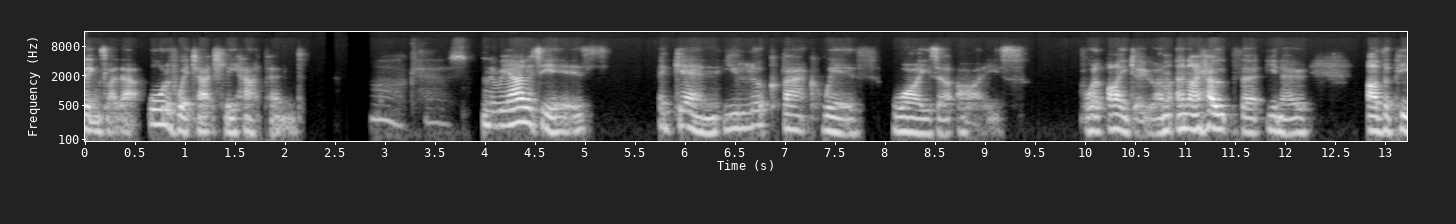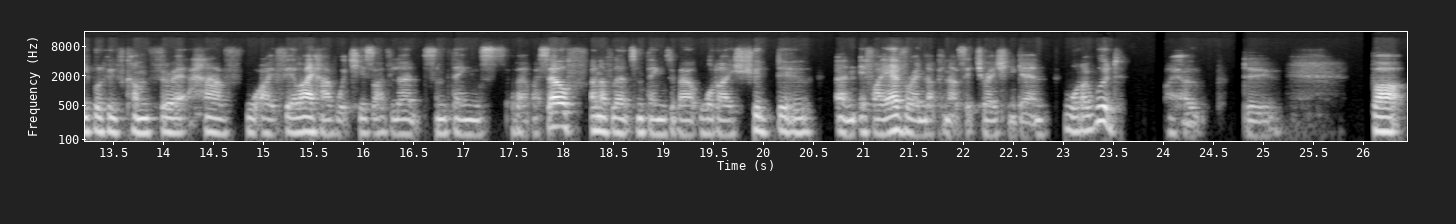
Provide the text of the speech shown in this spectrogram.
things like that, all of which actually happened. Oh, And the reality is, again, you look back with wiser eyes. Well, I do. And, and I hope that, you know, other people who've come through it have what I feel I have, which is I've learned some things about myself and I've learned some things about what I should do. And if I ever end up in that situation again, what I would, I hope, do. But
